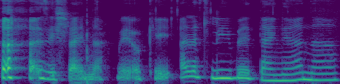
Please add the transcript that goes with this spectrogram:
sie schreit nach mir, okay, alles Liebe, deine Anna.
